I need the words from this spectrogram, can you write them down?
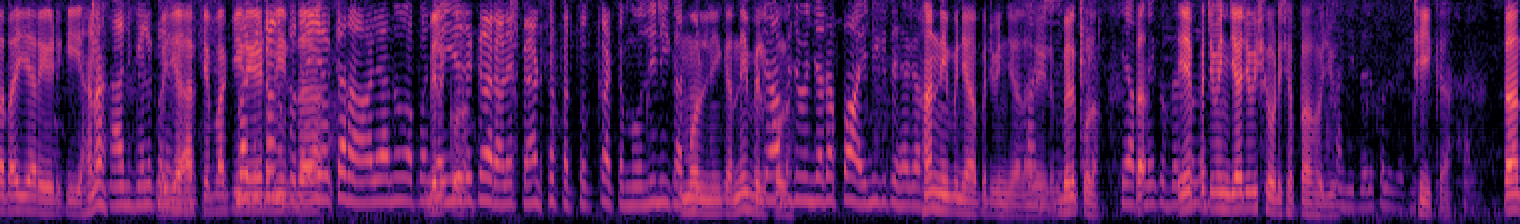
ਪਤਾ ਹੀ ਆ ਰੇਟ ਕੀ ਆ ਹਨਾ? ਹਾਂਜੀ ਬਿਲਕੁਲ ਬਾਜ਼ਾਰ। 'ਚ ਬਾਕੀ ਬਾਕੀ ਰੇਟ ਤੁਹਾਨੂੰ ਵੀਰ ਪਤਾ ਦਾ ਹੀ ਆ ਘਰਾਂ ਵਾਲਿਆਂ ਨੂੰ ਆਪਾਂ ਜਾਈਏ ਤੇ ਘਰ ਵਾਲੇ 65 70 ਤੋਂ ਘੱਟ ਮੁੱਲ ਹੀ ਨਹੀਂ ਕਰਦੇ। ਮੁੱਲ ਨਹੀਂ ਕਰਨੀ ਬਿਲਕੁਲ। 55 ਦਾ ਭਾਅ ਹੀ ਨਹੀਂ ਕਿਤੇ ਹੈਗਾ। ਹਾਂ ਨਹੀਂ 50 55 ਵਾਲਾ ਰੇਟ। ਬਿਲਕੁਲ। ਤੇ ਤਾਂ ਆਪਣੇ ਕੋਲ ਇਹ 55 ਚ ਵੀ ਛੋਟ ਛੱਪਾ ਹੋ ਜੂ। ਹਾਂਜੀ ਬਿਲਕੁਲ ਵੀਰ ਜੀ। ਠੀਕ ਆ। ਤਾਂ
